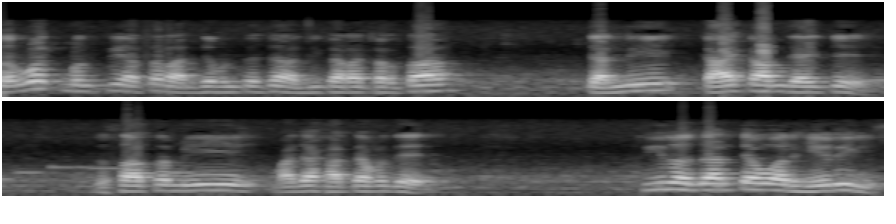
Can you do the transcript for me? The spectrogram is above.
सर्वच मंत्री आता राज्यमंत्र्याच्या अधिकाराकरता त्यांनी काय काम द्यायचे जसं आता मी माझ्या खात्यामध्ये तीन हजारच्या वर हिअरिंग्स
